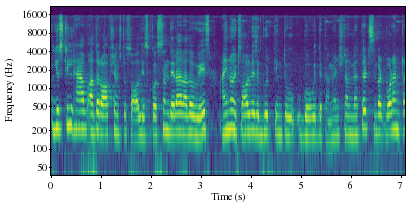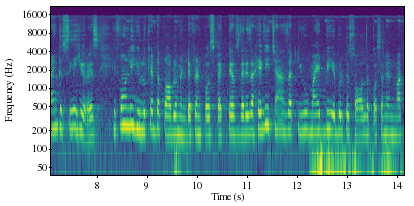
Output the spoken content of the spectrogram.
you still have other options to solve this question. There are other ways. I know it's always a good thing to go with the conventional methods, but what I'm trying to say here is if only you look at the problem in different perspectives, there is a heavy chance that you might be able to solve the question in much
